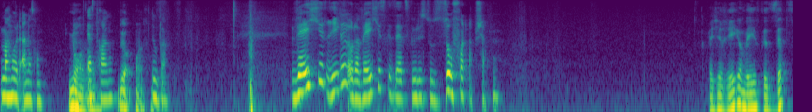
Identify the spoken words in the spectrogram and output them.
Machen wir heute andersrum. Ja, Erst Fragen. Ja, mal. Super. Welche Regel oder welches Gesetz würdest du sofort abschaffen? Welche Regel und welches Gesetz?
